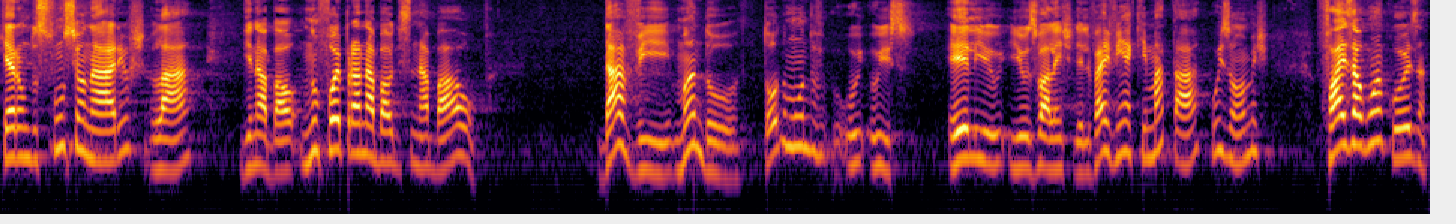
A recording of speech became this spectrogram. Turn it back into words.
que era um dos funcionários lá de Nabal, não foi para Nabal e disse: Nabal, Davi mandou todo mundo, os, ele e os valentes dele, vai vir aqui matar os homens, faz alguma coisa.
